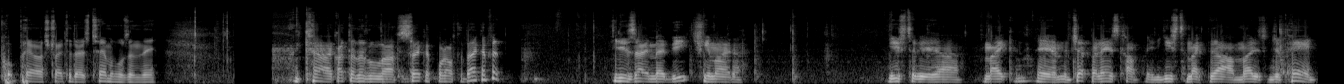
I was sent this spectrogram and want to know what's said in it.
Put power straight to those terminals in there. Okay, I got the little uh, circuit board off the back of it. It is a Mabuchi motor. It used to be uh, making, yeah, a Japanese company. They used to make the uh, motors in Japan.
